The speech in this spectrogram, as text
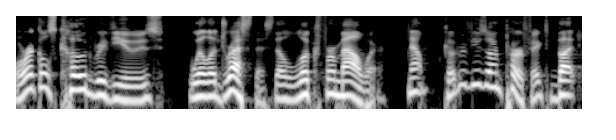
Oracle's code reviews will address this. They'll look for malware. Now, code reviews aren't perfect, but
